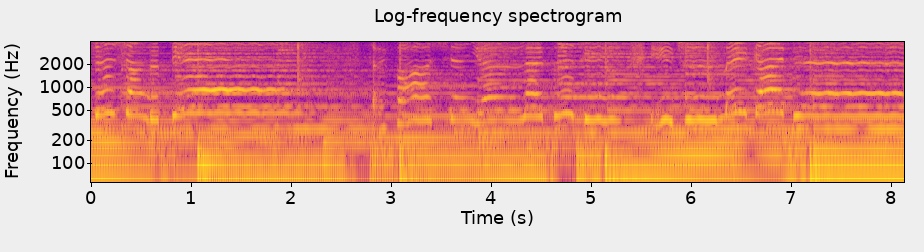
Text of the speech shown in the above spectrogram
真相的点，才发现原来自己一直没改变。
